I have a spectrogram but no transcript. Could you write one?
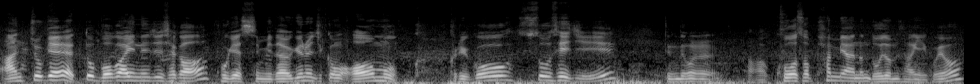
안쪽에 또 뭐가 있는지 제가 보겠습니다. 여기는 지금 어묵 그리고 소세지 등등을 어, 구워서 판매하는 노점상이고요.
